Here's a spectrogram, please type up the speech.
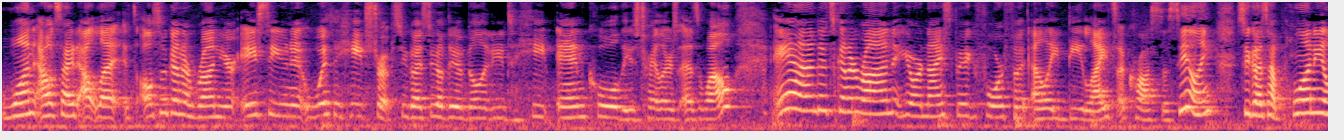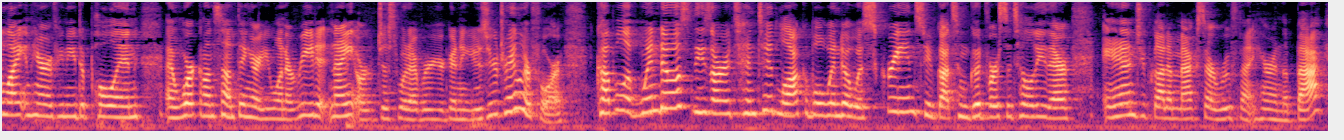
one outside outlet. It's also gonna run your AC unit with a heat strip. So you guys do have the ability to heat and cool these trailers as well. And it's gonna run your nice big four foot LED lights across the ceiling. So you guys have plenty of light in here if you need to pull in and work on something or you want want read at night or just whatever you're going to use your trailer for. Couple of windows. These are a tinted lockable window with screens. So you've got some good versatility there. And you've got a Maxxair roof vent here in the back.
